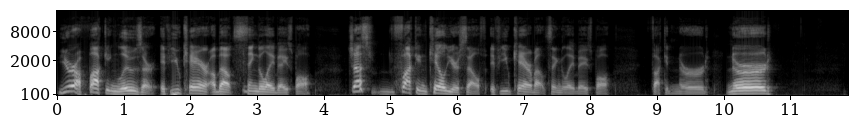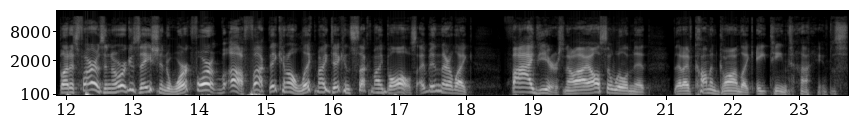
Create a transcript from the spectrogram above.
You're a fucking loser if you care about single A baseball. Just fucking kill yourself if you care about single A baseball. Fucking nerd. Nerd. But as far as an organization to work for, oh, fuck, they can all lick my dick and suck my balls. I've been there like five years. Now, I also will admit that I've come and gone like 18 times.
